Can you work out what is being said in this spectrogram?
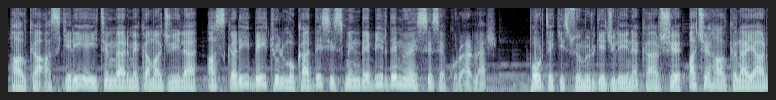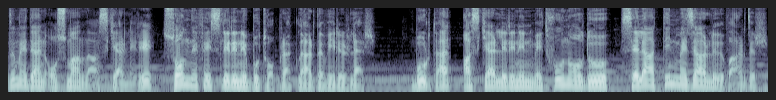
Halka askeri eğitim vermek amacıyla Asgari Beytül Mukaddes isminde bir de müessese kurarlar. Portekiz sömürgeciliğine karşı Aceh halkına yardım eden Osmanlı askerleri son nefeslerini bu topraklarda verirler. Burada askerlerinin metfun olduğu Selahaddin Mezarlığı vardır.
